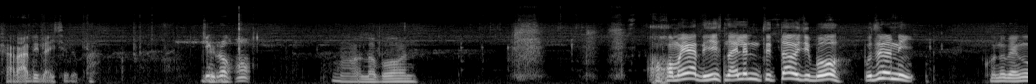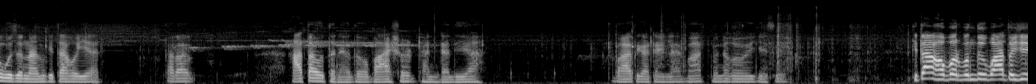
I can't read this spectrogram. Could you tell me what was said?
সারা দিলাইছে রে বা। চিংড়ো লবণ। সময়া দিস নাইলে তিতা হয়ে যাব বুঝলে নি কোনো ব্যাঙও বুঝে নাম কিতা হই আর? তারা হাতা হতো না তো বাঁশর ঠান্ডা দিয়া। ভাত কাটাইলা ভাত মনে করে হয়ে গেছে। কিতা খবর বন্ধু ভাত হয়েছে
